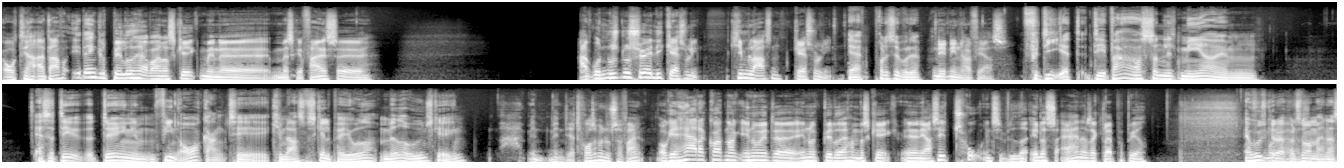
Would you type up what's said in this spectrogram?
og de har, der er et enkelt billede her, hvor han har skæg, men øh, man skal faktisk... Øh... Ej, nu, nu søger jeg lige gasolin. Kim Larsen, gasolin, Ja, prøv lige at se på det. 1971. Fordi at det var også sådan lidt mere... Øhm, altså, det, det er egentlig en fin overgang til Kim Larsens forskellige perioder, med og uden skæg, ikke? Nej, men, men jeg tror simpelthen, du tager fejl. Okay, her er der godt nok endnu et, øh, endnu et billede af ham med skæg. Øh, Jeg har set to indtil videre, ellers er han altså glat på billedet. Jeg husker det i hvert fald som om, han har,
